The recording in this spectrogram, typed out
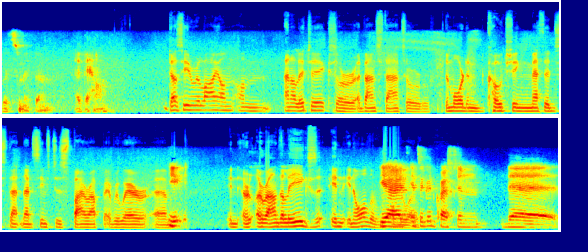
with Smith um, at the helm. Does he rely on, on analytics or advanced stats or the modern coaching methods that, that seems to spire up everywhere um, in around the leagues in, in all the yeah the it's a good question the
